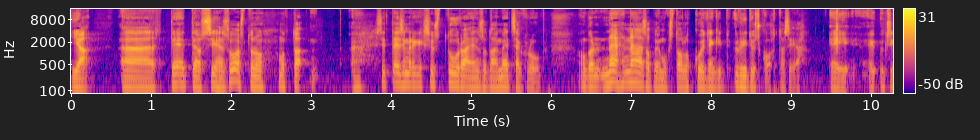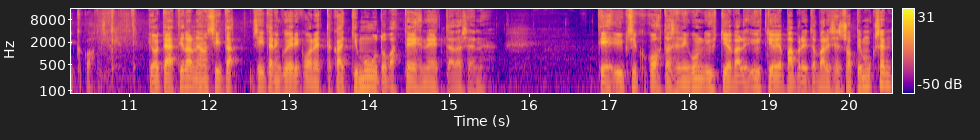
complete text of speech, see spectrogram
Ja ää, te ette ole siihen suostunut, mutta äh, sitten esimerkiksi just Tuura Enso tai Metsä Group, onko nämä sopimukset ollut kuitenkin yrityskohtaisia, ei yksikkökohtaisia? Joo, tämä tilanne on siitä, siitä niin kuin erikoinen, että kaikki muut ovat tehneet tällaisen yksikkökohtaisen niin kuin yhtiö, yhtiö- ja paperiton välisen sopimuksen.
